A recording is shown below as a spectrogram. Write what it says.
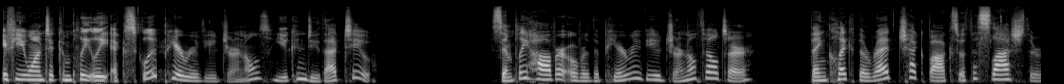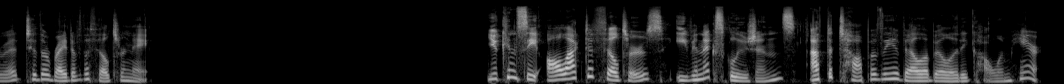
If you want to completely exclude peer-reviewed journals, you can do that too. Simply hover over the peer-reviewed journal filter then click the red checkbox with a slash through it to the right of the filter name. You can see all active filters, even exclusions, at the top of the availability column here.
